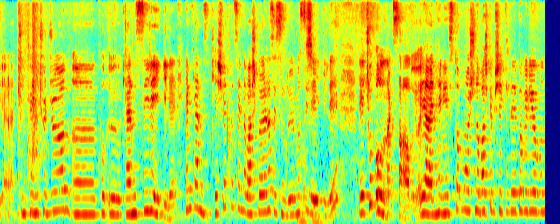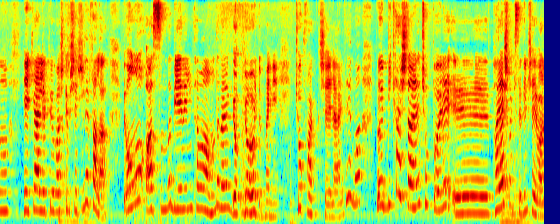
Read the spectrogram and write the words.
bir araç. Çünkü hani çocuğun e, e, kendisiyle ilgili hem kendisini keşfetmesi hem de başkalarına sesini duyurmasıyla Nasıl? ilgili e, çok olanak sağlıyor. Yani hani stop motion'da başka bir şekilde yapabiliyor bunu, heykel yapıyor başka bir şekilde falan. Ve onu aslında Biennale'in tamamında ben gö- gördüm. Hani çok farklı şeylerdi ama böyle birkaç tane çok böyle e, paylaşmak istediğim şey var.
